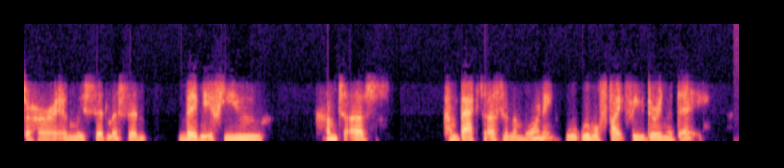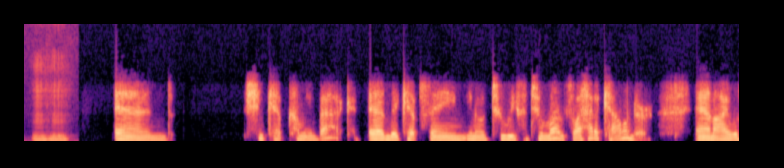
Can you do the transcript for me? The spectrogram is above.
to her and we said listen baby if you come to us come back to us in the morning we, we will fight for you during the day mm-hmm. and she kept coming back and they kept saying, you know, two weeks to two months. So I had a calendar and I was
